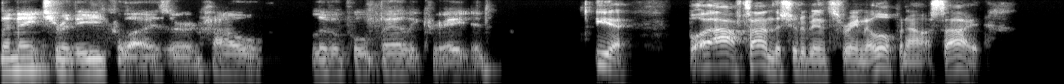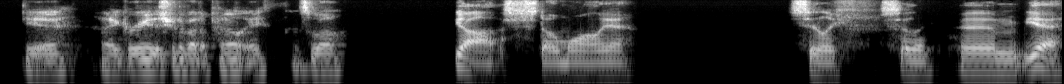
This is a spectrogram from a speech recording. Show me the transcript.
the nature of the equaliser and how Liverpool barely created. Yeah, but at half time they should have been three 0 up and out of sight. Yeah, I agree. They should have had a penalty as well. Yeah, Stonewall. Yeah, silly, silly. Um, yeah,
